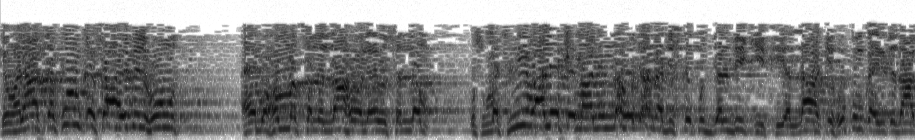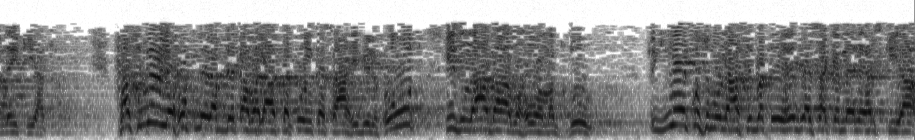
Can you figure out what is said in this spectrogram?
کہ ولا تکون کا صاحب الحوت۔ اے محمد صلی اللہ علیہ وسلم، اس مچھلی والے کے مانند نہ ہو جانا جس نے کچھ جلدی کی تھی، اللہ کے حکم کا انتظار نہیں کیا تھا۔ فصبر حکم رب کا ولا تکن کا صاحب الحوت از نادا وہ مخدوم تو یہ کچھ مناسبتیں ہیں جیسا کہ میں نے عرض کیا،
